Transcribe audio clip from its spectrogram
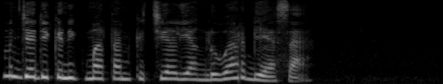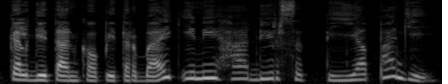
menjadi kenikmatan kecil yang luar biasa. Kelgitan kopi terbaik ini hadir setiap pagi.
